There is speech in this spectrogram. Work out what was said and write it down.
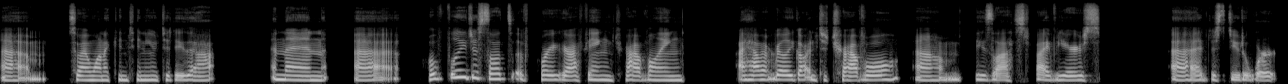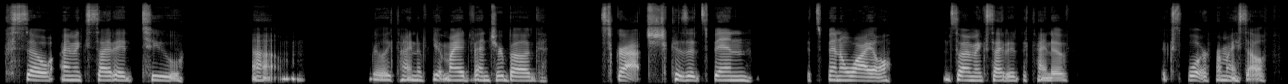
Um, so I want to continue to do that. And then uh, hopefully just lots of choreographing, traveling. I haven't really gotten to travel um, these last five years uh, just due to work. So I'm excited to um, really kind of get my adventure bug scratched because it's been it's been a while, and so I'm excited to kind of explore for myself.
